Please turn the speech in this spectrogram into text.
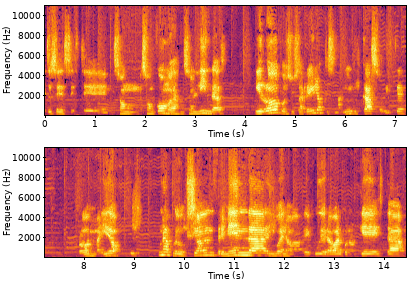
entonces este, son, son cómodas, son lindas. Y Rodo con sus arreglos que se mandó un discazo, ¿viste? Rodo, mi marido, una producción tremenda y bueno, eh, pude grabar con orquesta,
